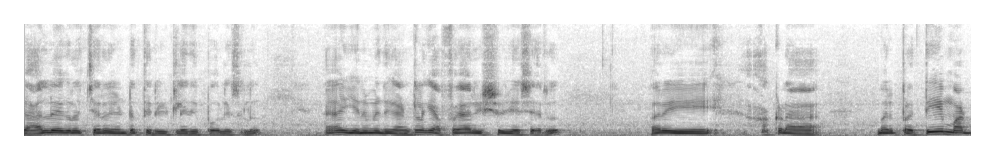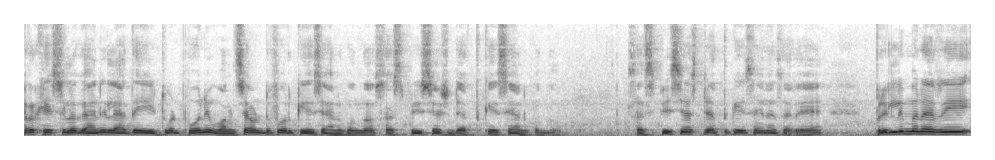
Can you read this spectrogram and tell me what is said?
గాల్లో ఎగురొచ్చారో ఏంటో తెలియట్లేదు ఈ పోలీసులు. ఎనిమిది గంటలకి ఎఫ్ఐఆర్ ఇష్యూ చేశారు. మరి అక్కడ మరి ప్రతి మర్డర్ కేసులో కానీ లేకపోతే ఎటువంటి పోనీ వన్ సెవెంటీ ఫోర్ కేసే అనుకుందాం. సస్పీషియస్ డెత్ కేసే అనుకుందాం. సస్పీషియస్ డెత్ కేసు అయినా సరే ప్రిలిమినరీ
